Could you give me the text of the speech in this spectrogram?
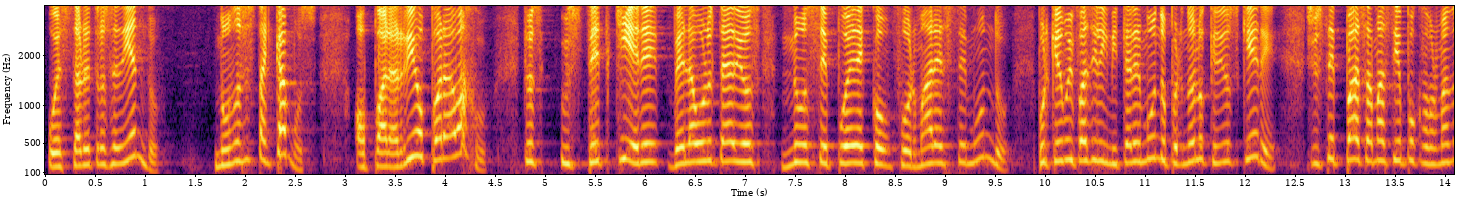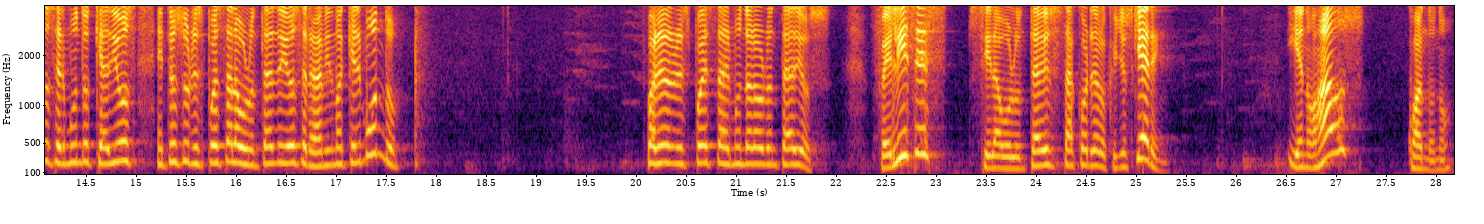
o está retrocediendo. No nos estancamos. O para arriba o para abajo. Entonces, usted quiere ver la voluntad de Dios, no se puede conformar a este mundo. Porque es muy fácil imitar el mundo, pero no es lo que Dios quiere. Si usted pasa más tiempo conformándose el mundo que a Dios, entonces su respuesta a la voluntad de Dios será la misma que el mundo. ¿Cuál es la respuesta del mundo a la voluntad de Dios? Felices si la voluntad de Dios está acorde a lo que ellos quieren. Y enojados cuando no.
